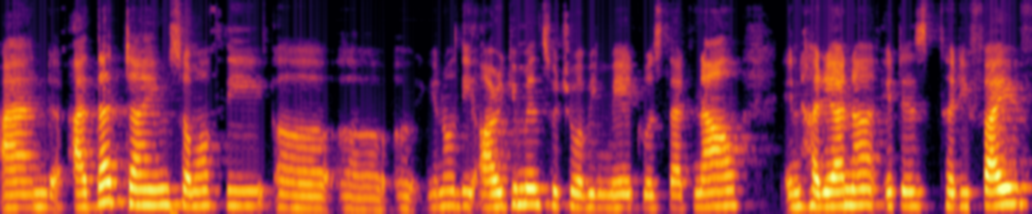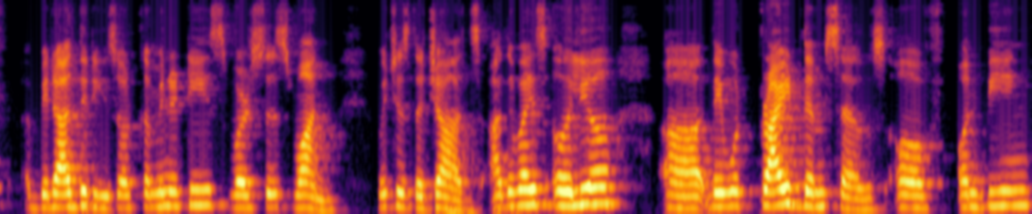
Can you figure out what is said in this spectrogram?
And at that time, some of the uh, uh, uh, you know the arguments which were being made was that now in Haryana it is 35 biradaris or communities versus one, which is the. Jats. Otherwise, earlier uh, they would pride themselves of on being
